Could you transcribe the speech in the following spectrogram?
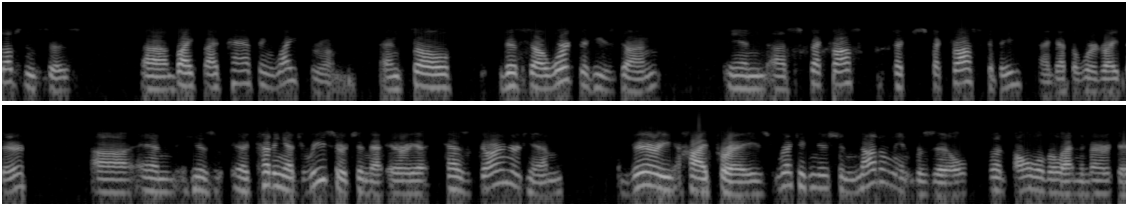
substances uh, by, by passing light through them. And so this uh, work that he's done in uh, spectros- spectroscopy. I got the word right there. Uh, and his uh, cutting edge research in that area has garnered him very high praise, recognition not only in Brazil, but all over Latin America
